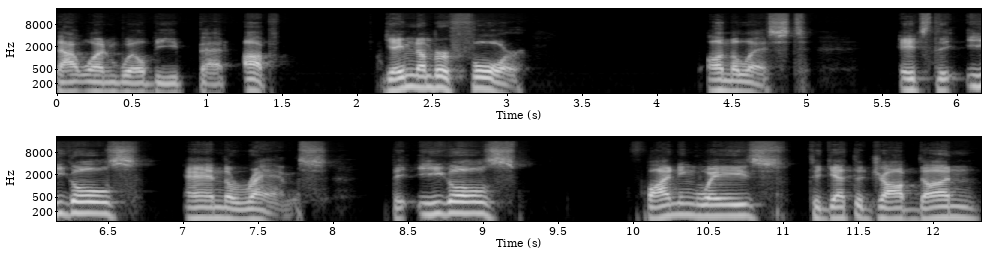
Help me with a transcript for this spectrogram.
that one will be bet up. Game number four on the list. It's the Eagles and the Rams. The Eagles finding ways to get the job done.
